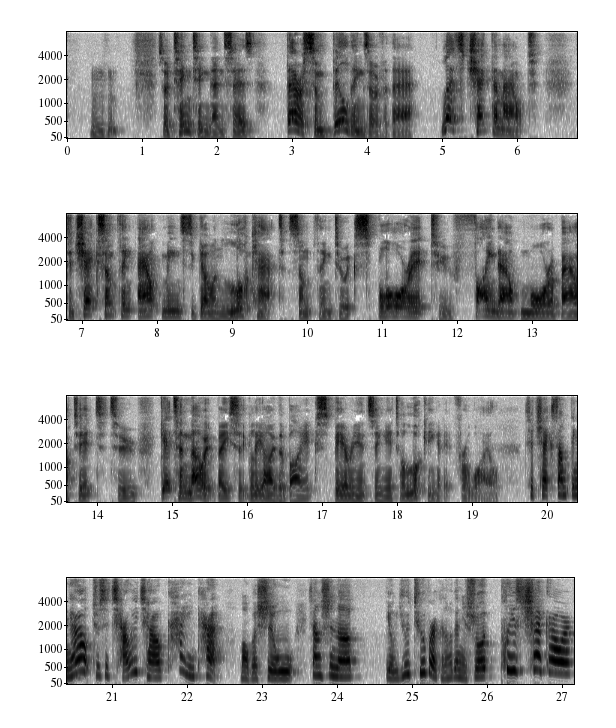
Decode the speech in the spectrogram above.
So Ting Ting then says, There are some buildings over there. Let's check them out. To check something out means to go and look at something, to explore it, to find out more about it, to get to know it basically, either by experiencing it or looking at it for a while. To check something out 就是瞧一瞧、看一看某个事物，像是呢，有 YouTuber 可能会跟你说，Please check our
